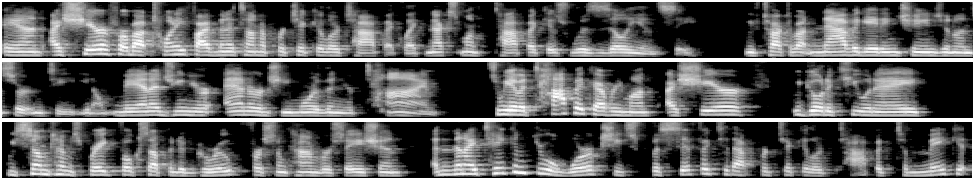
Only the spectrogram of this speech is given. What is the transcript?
and I share for about 25 minutes on a particular topic. Like next month topic is resiliency. We've talked about navigating change and uncertainty, you know, managing your energy more than your time. So we have a topic every month. I share, we go to Q&A. We sometimes break folks up into group for some conversation. And then I take them through a worksheet specific to that particular topic to make it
